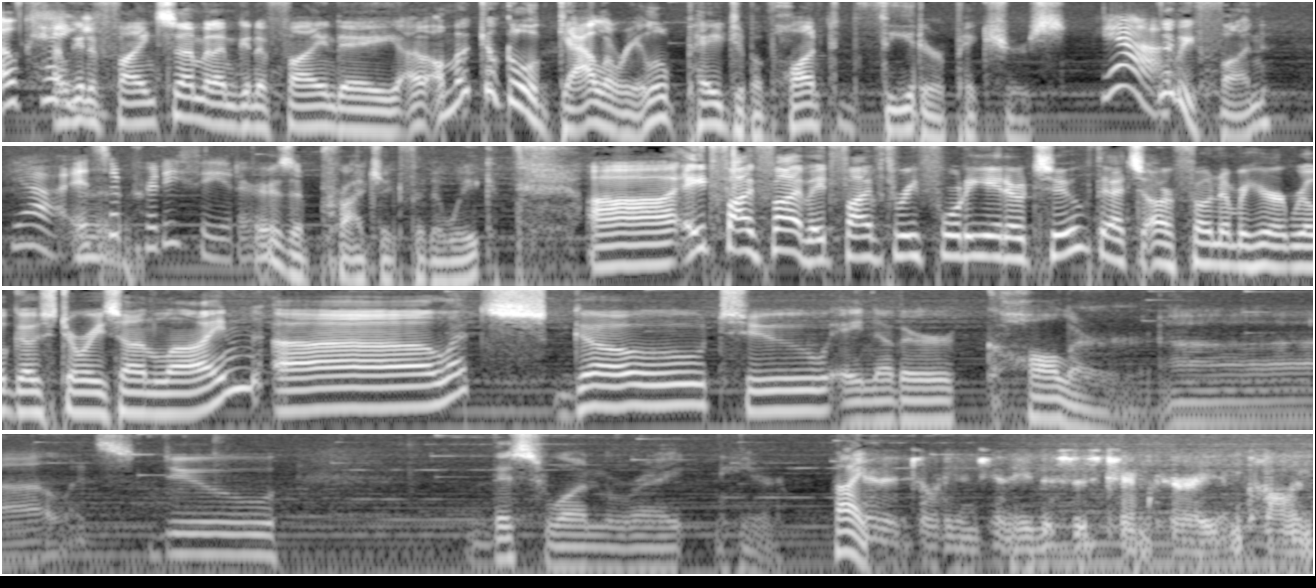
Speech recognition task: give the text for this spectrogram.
Okay, I'm going to find some, and I'm going to find a. I'm going to get a little gallery, a little page up of haunted theater pictures. yeah, That'd be fun. Yeah, it's a pretty theater. There's a project for the week. Uh, 855-853-4802. That's our phone number here at Real Ghost Stories Online. Uh, let's go to another caller. Uh, let's do this one right here. Hi. Hey, Tony and Jenny. This is Tim Curry. I'm calling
